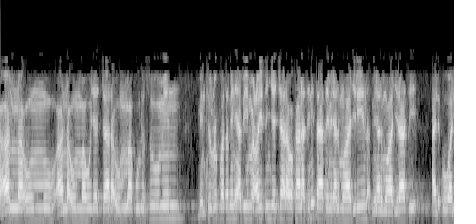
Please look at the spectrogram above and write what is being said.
أن أمه أن أمه ججار أم كلثوم بنت عقبة بن أبي معيط ججار وكانت نتات من المهاجرين من المهاجرات الأول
